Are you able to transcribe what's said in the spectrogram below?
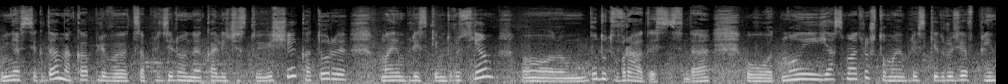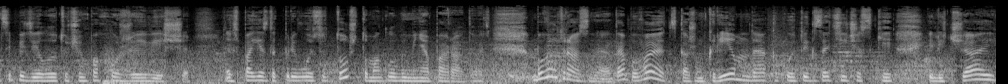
у меня всегда накапливается определенное количество вещей, которые моим близким друзьям э, будут в радость, да, вот. Ну и я смотрю, что мои близкие друзья, в принципе, делают очень похожие вещи. Из поездок привозят то, что могло бы меня порадовать. Бывают разные, да, бывает, скажем, крем, да, какой-то экзотический, или чай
